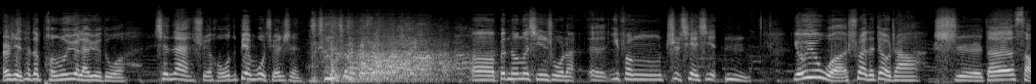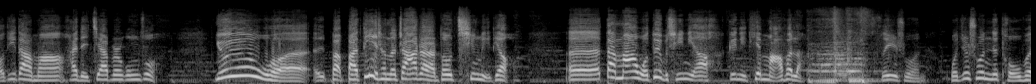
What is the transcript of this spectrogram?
而且他的朋友越来越多。现在水猴子遍布全身。呃，奔腾的心说了，呃，一封致歉信。由于我帅的掉渣，使得扫地大妈还得加班工作。由于我把把地上的渣渣都清理掉，呃，大妈，我对不起你啊，给你添麻烦了。所以说呢，我就说你的头发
